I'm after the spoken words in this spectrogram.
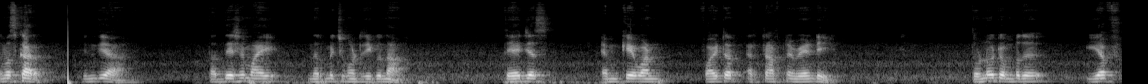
നമസ്കാരം. ഇന്ത്യ തദ്ദേശമായി നിർമ്മിച്ചുകൊണ്ടിരിക്കുന്ന Tejas M K one fighter എയർക്രാഫ്റ്റിന് വേണ്ടി തൊണ്ണൂറ്റൊമ്പത് F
